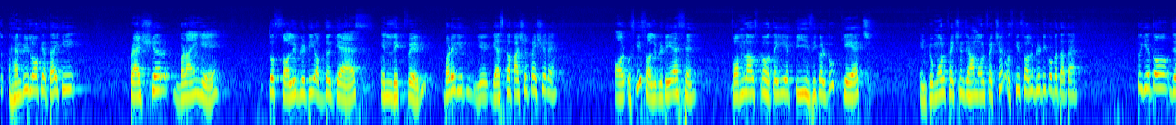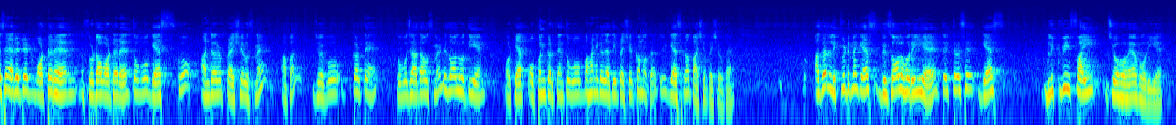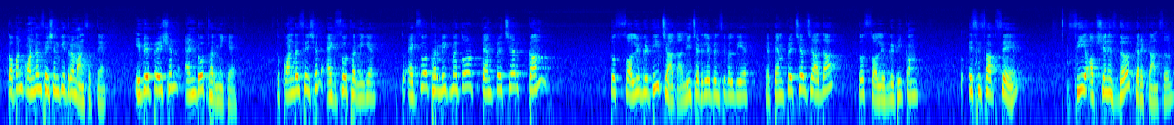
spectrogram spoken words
तो Henry law कहता है कि प्रेशर बढ़ाएँगे तो solubility of the gas in liquid बढ़ेगी। ये गैस का पार्शियल प्रेशर है और उसकी सॉलिबिलिटी एस है फॉर्मूला उसका होता है ये P is equal to K H into mole fraction जहाँ मोल फ्रैक्शन उसकी सॉलिबिलिटी को बताता है। तो ये तो जैसे एरेटेड वाटर है सोडा वाटर है तो वो गैस को अंडर प्रेशर उसमें अपन जो है वो करते हैं तो वो ज़्यादा उसमें डिजोल्व होती है और कैप ओपन करते हैं तो वो बाहर निकल जाती है प्रेशर कम होता है तो ये गैस का पार्शियल प्रेशर होता है। तो अगर लिक्विड में गैस डिजोल्व हो रही है तो एक तरह से गैस लिक्विफाई जो है हो रही है। तो अपन कॉन्डेंसेशन की तरह मान सकते हैं। इवेपरेशन एंडोथर्मिक है। तो कॉन्डेंसेशन एक्सोथर्मिक है। तो एक्सोथर्मिक में तो टेम्परेचर कम तो सॉलिबिलिटी ज़्यादा ली चेटले प्रिंसिपल भी है, या टेम्परेचर ज़्यादा तो सॉलिबिलिटी कम। तो इस हिसाब से C option is the correct answer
